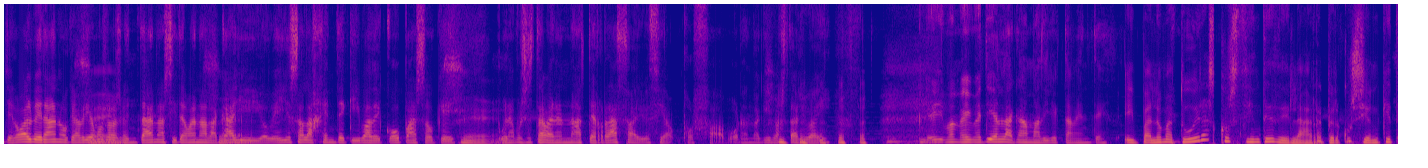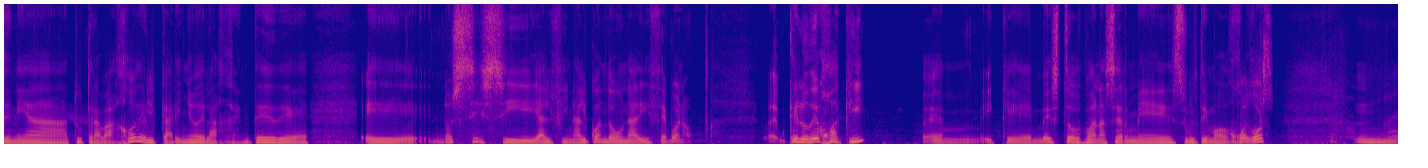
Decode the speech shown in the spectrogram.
llegaba el verano que abríamos las ventanas y daban a la calle y veías a la gente que iba de copas o que bueno pues estaban en una terraza y yo decía por favor anda aquí va a estar yo ahí me metía en la cama directamente. Y Paloma tú eras consciente de la repercusión que tenía tu trabajo del cariño de la gente de eh, no sé si al final cuando una dice bueno eh, que lo dejo aquí Em, y que estos van a ser mis últimos juegos. Mm,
